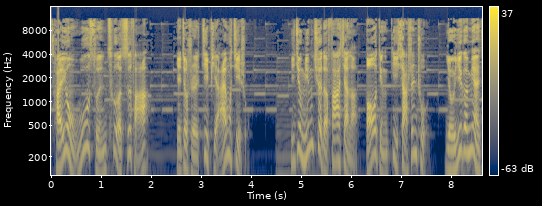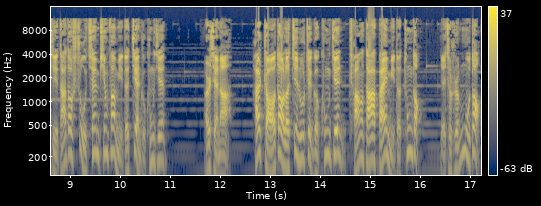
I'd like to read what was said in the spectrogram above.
采用无损测磁法，也就是 GPM 技术，已经明确的发现了宝顶地下深处有一个面积达到数千平方米的建筑空间，而且呢，还找到了进入这个空间长达百米的通道，也就是墓道。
